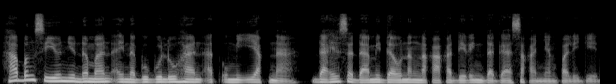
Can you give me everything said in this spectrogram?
Habang si Yunyon naman ay naguguluhan at umiiyak na dahil sa dami daw ng nakakadiring daga sa kanyang paligid.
